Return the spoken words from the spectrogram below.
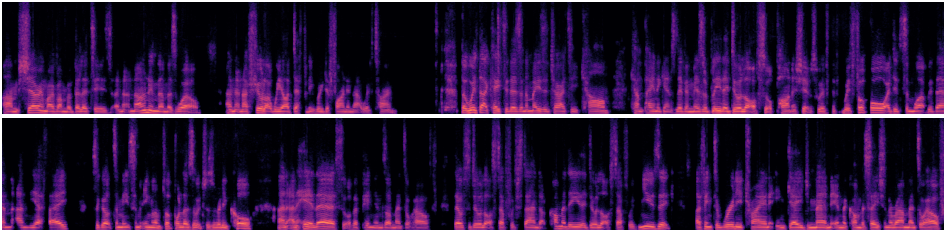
um, sharing my vulnerabilities and, and owning them as well. And, and I feel like we are definitely redefining that with time. But with that, Katie, there's an amazing charity, Calm, Campaign Against Living Miserably. They do a lot of sort of partnerships with with football. I did some work with them and the FA, so got to meet some England footballers, which was really cool. and, and hear their sort of opinions on mental health. They also do a lot of stuff with stand up comedy, they do a lot of stuff with music. I think to really try and engage men in the conversation around mental health,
